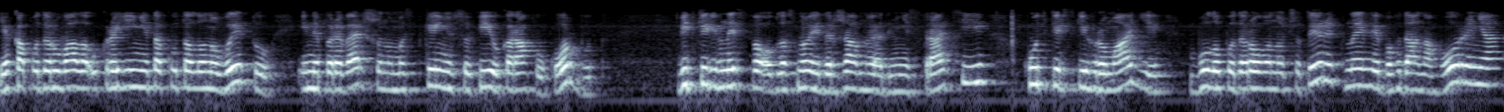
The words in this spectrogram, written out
яка подарувала Україні таку талановиту і неперевершену мисткиню Софію Карафу Корбут, від керівництва обласної державної адміністрації Куткірській громаді було подаровано чотири книги Богдана Гореня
